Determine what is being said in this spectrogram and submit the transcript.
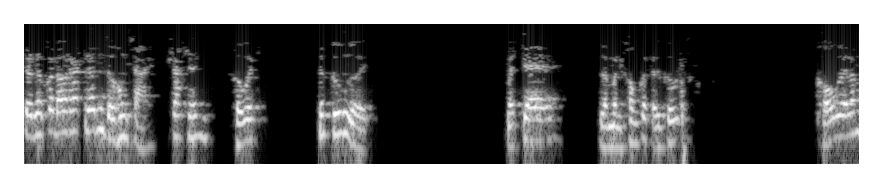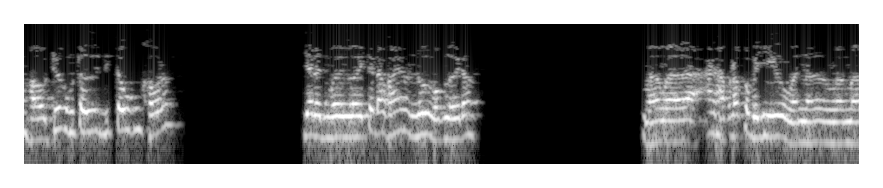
Cho nên có đó rác đến tôi không xài rác đến hữu ích. Nó cứu người. Mà che là mình không có tự cứu được. Khổ ghê lắm. Hồi trước ông tư đi tu cũng khổ lắm. Gia đình 10 người chứ đâu phải nuôi một người đâu. Mà mà ăn học đâu có bao nhiêu mà mà, mà,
